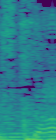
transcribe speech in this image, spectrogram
is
